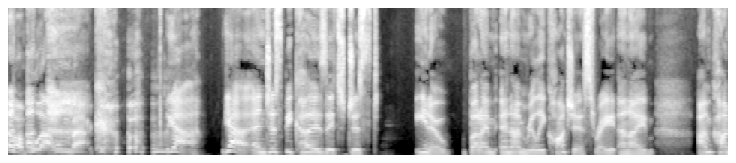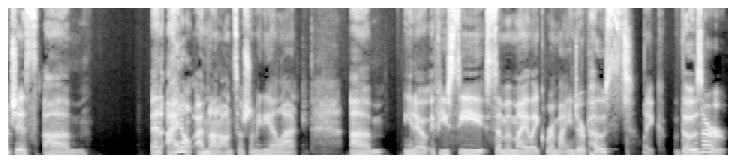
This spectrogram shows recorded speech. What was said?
I'll pull that one back. yeah yeah and just because it's just you know but i'm and i'm really conscious right? And i'm i'm conscious um and i don't i'm not on social media a lot. Um you know if you see some of my like reminder posts like those are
